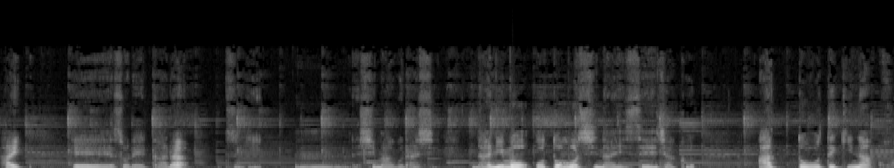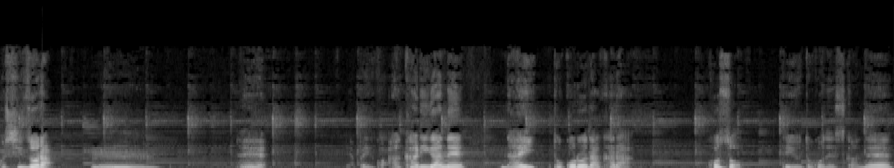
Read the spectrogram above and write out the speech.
はい。えー、それから次。うん、島暮らし。何も音もしない静寂。圧倒的な星空。うん。ね。やっぱりこう明かりがね、ないところだからこそっていうとこですかね。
